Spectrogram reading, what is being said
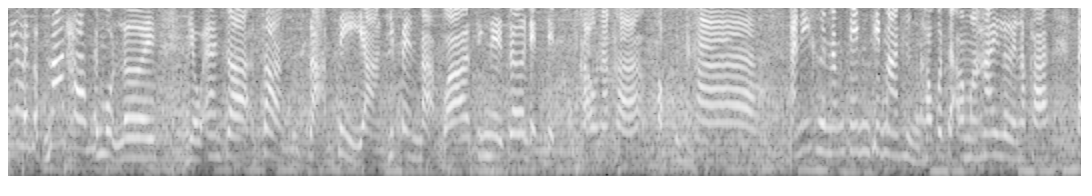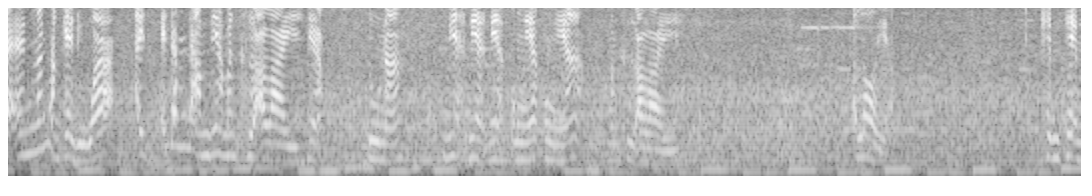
มีอะไรแบบน่าทานไปหมดเลย เดี๋ยวแอนจะสั่ง 3-4 อย่างที่เป็นแบบว่าซิกเนเจอร์เด็ดๆของเขานะคะ ขอบคุณค่ะ นี้คือน้ำจิ้มที่มาถึงเขาก็จะเอามาให้เลยนะคะ แต่แอนนั่งสังเกตอยู่ว่าไอ้ไอ้ดำๆเนี่ยมันคืออะไรเนี่ยดูนะ เนี่ยเนี่ยเนี่ยตรงเนี้ยตรงเนี้ยมันคืออะไร อร่อยอะเค็มเค็ม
